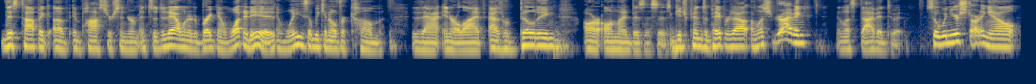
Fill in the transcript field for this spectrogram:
this topic of imposter syndrome. And so today I wanted to break down what it is and ways that we can overcome that in our life as we're building our online businesses. Get your pens and papers out unless you're driving, and let's dive into it. So, when you're starting out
